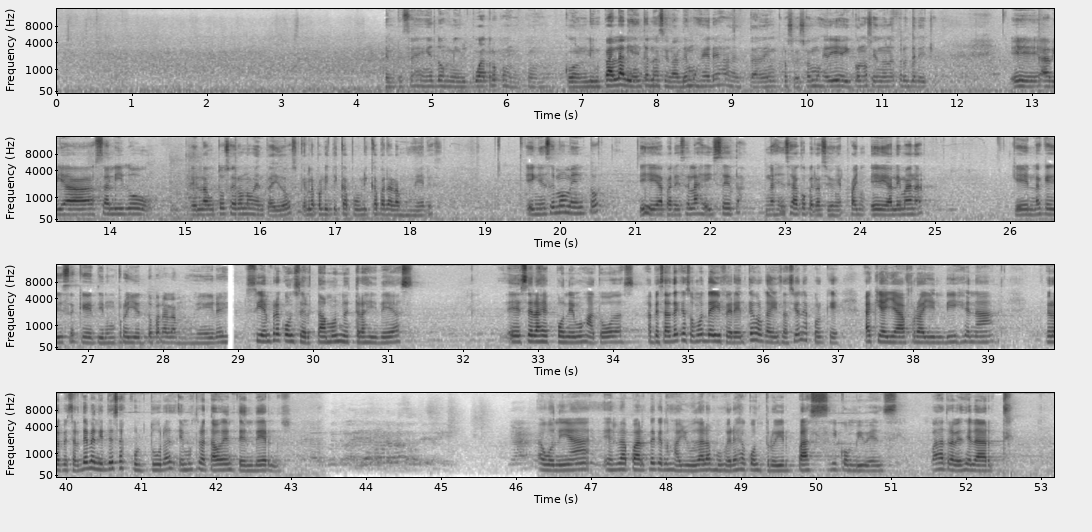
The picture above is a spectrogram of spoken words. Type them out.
Empecé en el 2004 con, con, con limpar la Liga Internacional de Mujeres, a estar en proceso de mujeres y ir conociendo nuestros derechos. Eh, había salido el Auto 092, que es la política pública para las mujeres. En ese momento eh, aparece la GIZ, una agencia de cooperación eh, alemana, que es la que dice que tiene un proyecto para las mujeres. Siempre concertamos nuestras ideas, eh, se las exponemos a todas, a pesar de que somos de diferentes organizaciones, porque aquí hay afro, hay indígena, pero a pesar de venir de esas culturas, hemos tratado de entendernos. Agonía es la parte que nos ayuda a las mujeres a construir paz y convivencia, paz a través del arte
